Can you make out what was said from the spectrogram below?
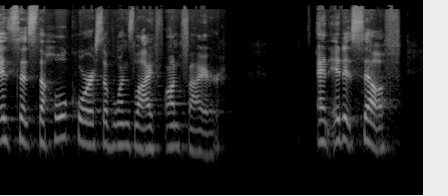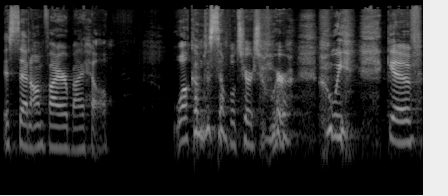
it sets the whole course of one's life on fire, and it itself is set on fire by hell. Welcome to Simple Church, where we give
